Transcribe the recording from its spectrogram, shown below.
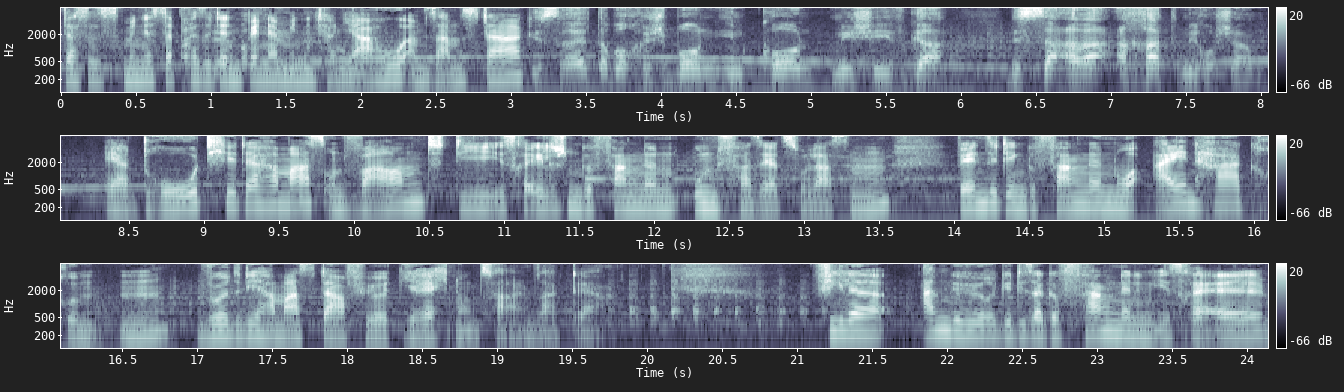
Das ist Ministerpräsident Benjamin Netanyahu am Samstag. Er droht hier der Hamas und warnt, die israelischen Gefangenen unversehrt zu lassen. Wenn sie den Gefangenen nur ein Haar krümmten, würde die Hamas dafür die Rechnung zahlen, sagt er. Viele Angehörige dieser Gefangenen in Israel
